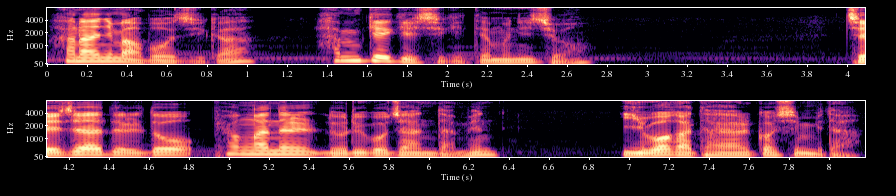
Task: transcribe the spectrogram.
하나님 아버지가 함께 계시기 때문이죠. 제자들도 평안을 누리고자 한다면 이와 같아야 할 것입니다.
